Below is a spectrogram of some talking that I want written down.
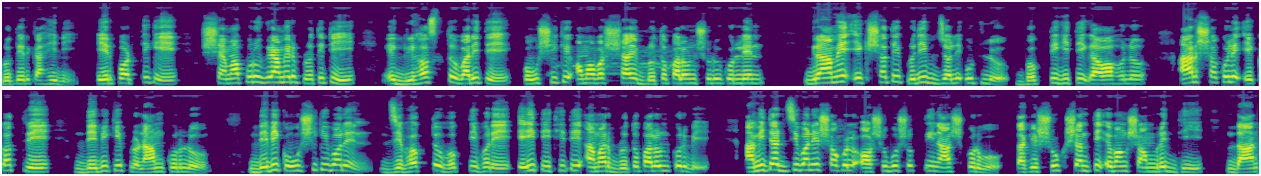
ব্রতের কাহিনী। এরপর থেকে শ্যামাপুর গ্রামের প্রতিটি গৃহস্থ বাড়িতে কৌশিকী অমাবস্যায় ব্রত পালন শুরু করলেন। গ্রামে একসাথে প্রদীপ জ্বলে উঠল ভক্তিগীতি গাওয়া হলো, আর সকলে একত্রে দেবীকে প্রণাম করল। দেবী কৌশিকী বলেন, যে ভক্ত ভক্তি ভরে এই তিথিতে আমার ব্রত পালন করবে আমি তার জীবনের সকল অশুভ শক্তি নাশ করব, তাকে সুখ, শান্তি এবং সমৃদ্ধি দান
